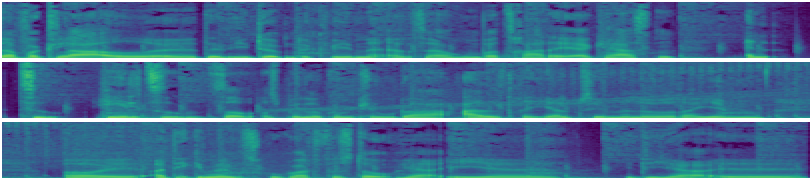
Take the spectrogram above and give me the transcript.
der forklarede øh, den idømte kvinde, altså at hun var træt af, at kæresten altid, hele tiden sad og spillede computer og aldrig hjalp til med noget derhjemme. Og, øh, og det kan man sgu godt forstå her i, øh, i de her, øh,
